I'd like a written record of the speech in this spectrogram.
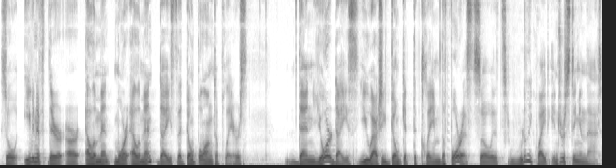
So even if there are element more element dice that don't belong to players, then your dice you actually don't get to claim the forest. So it's really quite interesting in that.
